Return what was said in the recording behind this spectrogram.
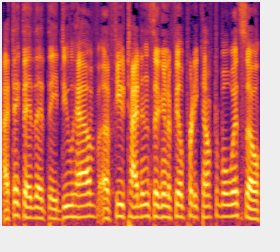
I think that they, they do have a few tight ends they're going to feel pretty comfortable with. So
